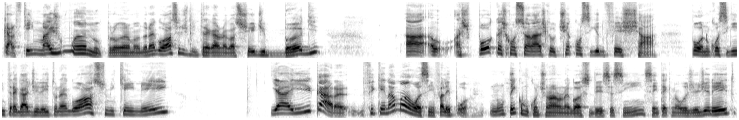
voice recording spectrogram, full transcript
Cara, fiquei mais de um ano programando o negócio, eles me entregaram um negócio cheio de bug. as poucas concessionárias que eu tinha conseguido fechar, pô, não consegui entregar direito o negócio, me queimei. E aí, cara, fiquei na mão, assim, falei, pô, não tem como continuar um negócio desse assim, sem tecnologia direito.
